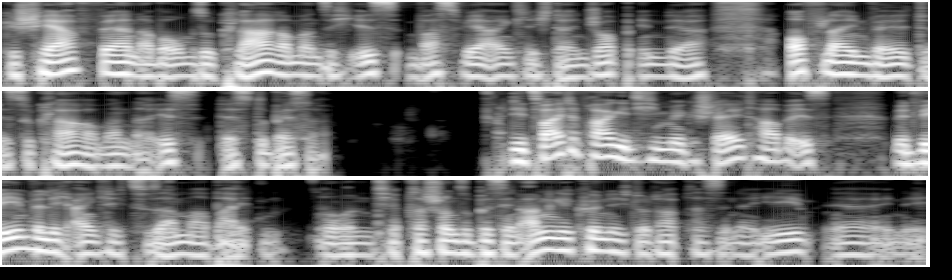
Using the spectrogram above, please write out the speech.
geschärft werden, aber umso klarer man sich ist, was wäre eigentlich dein Job in der Offline-Welt, desto klarer man da ist, desto besser. Die zweite Frage, die ich mir gestellt habe, ist, mit wem will ich eigentlich zusammenarbeiten? Und ich habe das schon so ein bisschen angekündigt oder habe das in der, je, äh, in der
